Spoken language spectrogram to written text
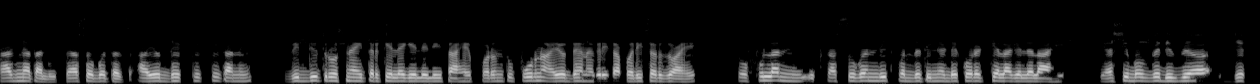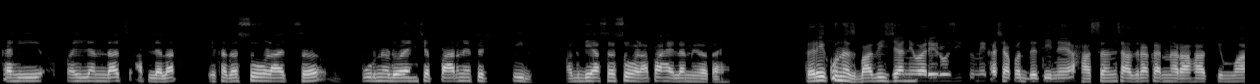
काढण्यात आली. त्यासोबतच अयोध्येत ठिकठिकाणी विद्युत रोषणाई तर केल्या गेलेलीच आहे परंतु पूर्ण अयोध्या नगरीचा परिसर जो आहे तो फुलांनी इतका सुगंधित पद्धतीने डेकोरेट केला गेलेला आहे. अशी भव्य दिव्य जे काही पहिल्यांदाच आपल्याला एखादा सोहळाचं पूर्ण डोळ्यांचे पारणे फिटतील अगदी असा सोहळा पाहायला मिळत आहे. तर एकूणच बावीस जानेवारी रोजी तुम्ही कशा पद्धतीने हा सण साजरा करणार आहात किंवा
